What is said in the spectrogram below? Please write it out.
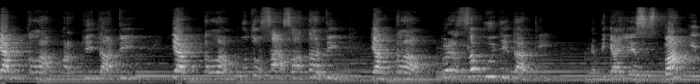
yang telah pergi tadi, yang telah putus asa tadi, yang telah bersembunyi tadi. Ketika Yesus bangkit,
